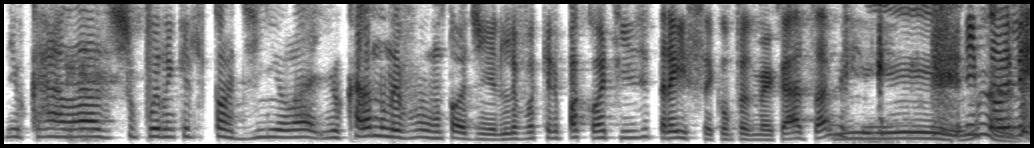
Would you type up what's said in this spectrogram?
E o cara lá chupando aquele todinho lá. E o cara não levou um todinho, ele levou aquele pacotinho de três que você compra no mercado, sabe? então mano. ele,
